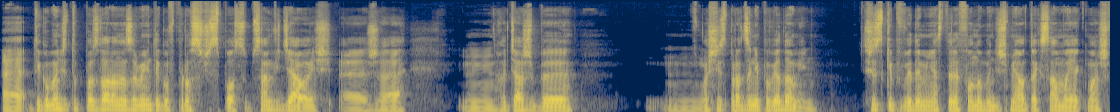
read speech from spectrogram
E, tylko będzie to pozwalał na zrobienie tego w prostszy sposób. Sam widziałeś, e, że mm, chociażby mm, właśnie sprawdzenie powiadomień. Wszystkie powiadomienia z telefonu będziesz miał tak samo, jak masz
